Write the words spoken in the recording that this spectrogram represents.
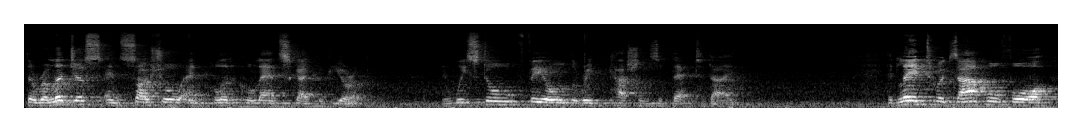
the religious and social and political landscape of Europe. And we still feel the repercussions of that today. It led to example for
